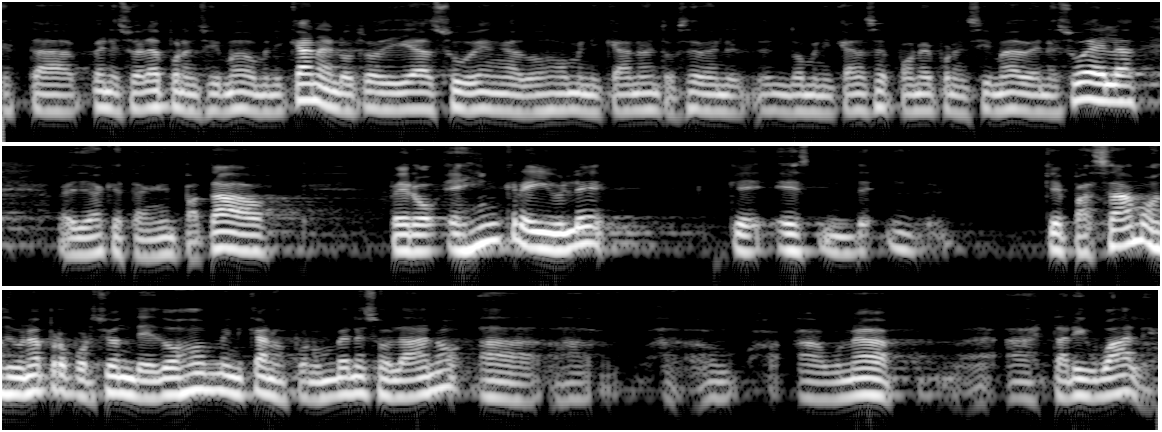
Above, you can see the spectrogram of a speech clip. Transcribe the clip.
está Venezuela por encima de Dominicana, el otro día suben a dos dominicanos, entonces Dominicana se pone por encima de Venezuela, hay días que están empatados. Pero es increíble que, es que pasamos de una proporción de dos dominicanos por un venezolano a, a, una, a estar iguales.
